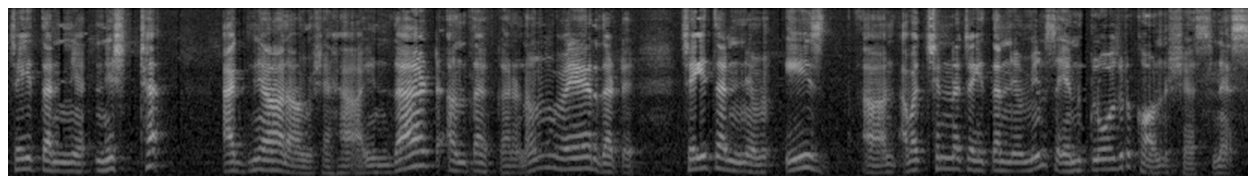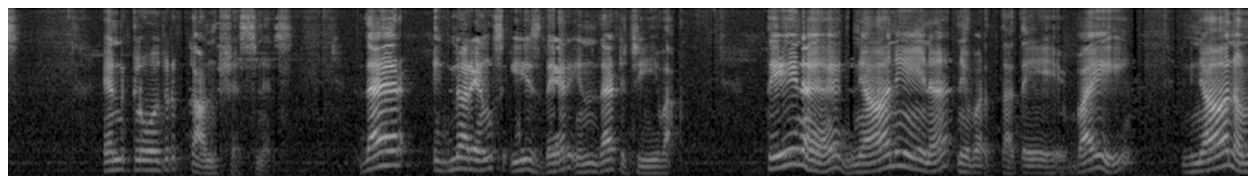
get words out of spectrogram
Chaitanya nishtha in that antahkaranam where that chaitanyam is uh, avachinna chaitanya means enclosed consciousness enclosed consciousness their ignorance is there in that jiva तेन ज्ञानेन निवर्तते by jnanam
